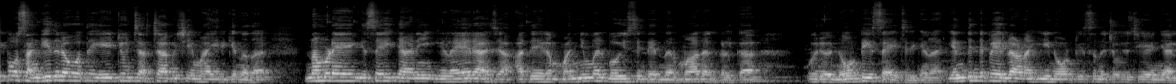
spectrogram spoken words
ഇപ്പോൾ സംഗീത ലോകത്തെ ഏറ്റവും ചർച്ചാ വിഷയമായിരിക്കുന്നത് നമ്മുടെ ഇസൈ ഇളയരാജ അദ്ദേഹം മഞ്ഞുമ്മൽ ബോയ്സിന്റെ നിർമ്മാതാക്കൾക്ക് ഒരു നോട്ടീസ് അയച്ചിരിക്കുന്നത്. എന്തിന്റെ പേരിലാണ് ഈ നോട്ടീസ് എന്ന് ചോദിച്ചു കഴിഞ്ഞാൽ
